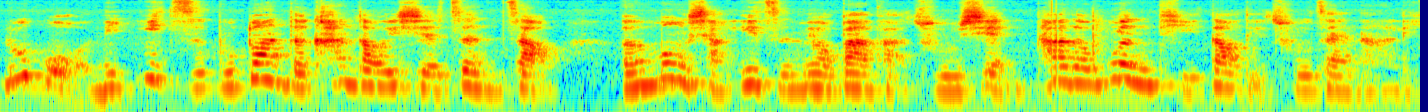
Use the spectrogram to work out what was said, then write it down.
如果你一直不断的看到一些征兆，而梦想一直没有办法出现，它的问题到底出在哪里？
